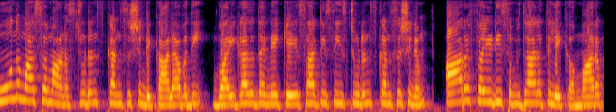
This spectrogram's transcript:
മൂന്ന് മാസമാണ് സ്റ്റുഡൻസ് കൺസെഷന്റെ കാലാവധി. വൈകാതെ തന്നെ K S R T C students കൺസെഷനും ആർ എഫ് ഐ ഡി സംവിധാനത്തിലേക്ക് മാറും.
